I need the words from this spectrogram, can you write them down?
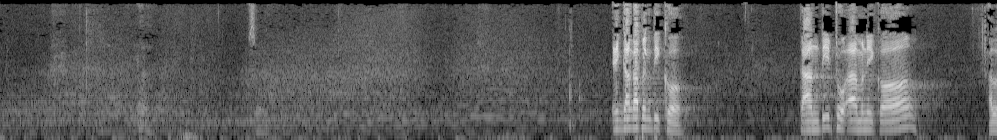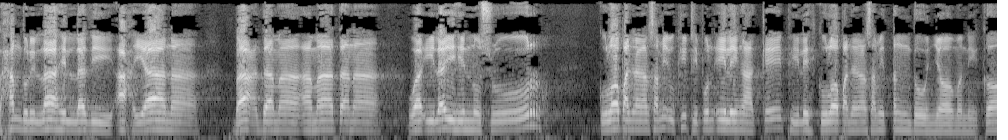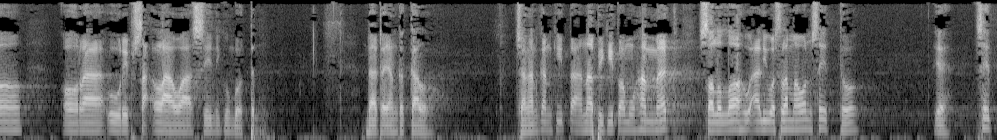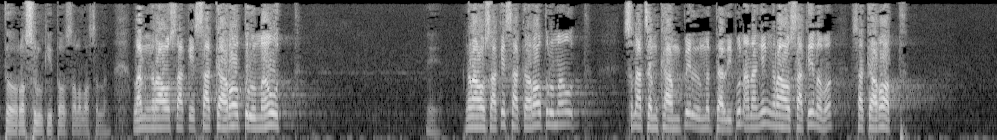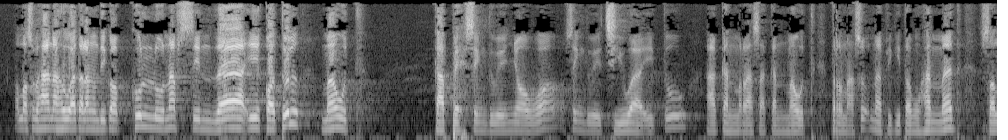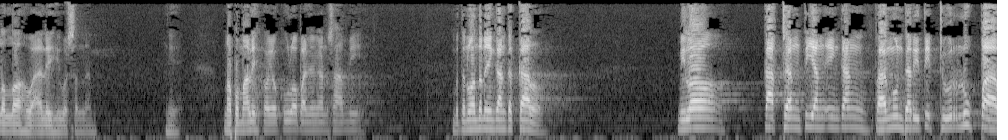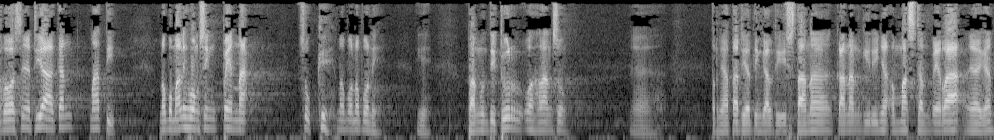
Ingkang kaping tiga kanthi doa menika Alhamdulillahilladzi ahyana ba'dama amatana wa ilaihin nusur kula panjenengan sami ugi dipun elingake bilih kula panjenengan sami teng donya menika ora urip sak lawase niku mboten. Ndak ada yang kekal. Jangankan kita, Nabi kita Muhammad sallallahu alaihi wasallam mawon sedo. Ya, sedo Rasul kita sallallahu alaihi wasallam. Lan ngraosake sakaratul maut. Ya, ngraosake sakaratul maut. Senajan gampil medalipun ananging ngraosake napa? Sakarat. Allah Subhanahu wa taala ngendika kullu nafsin dha'iqatul maut kabeh sing duwe nyawa, sing duwe jiwa itu akan merasakan maut, termasuk Nabi kita Muhammad sallallahu alaihi wasallam. Nggih. Napa malih kaya kula panjenengan sami. Mboten wonten ingkang kekal. Mila kadang tiang ingkang bangun dari tidur lupa bahwasanya dia akan mati. Napa malih wong sing penak sugih napa-napa nih. Ya. Bangun tidur, wah langsung. Ya. Ternyata dia tinggal di istana, kanan kirinya emas dan perak, ya kan?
